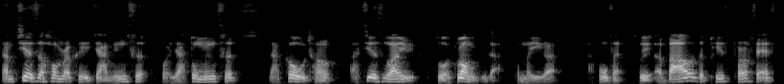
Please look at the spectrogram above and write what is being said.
那么介词后面可以加名词或者加动名词，那构成啊介词短语做状语的这么一个部分。所以 about the peace process，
